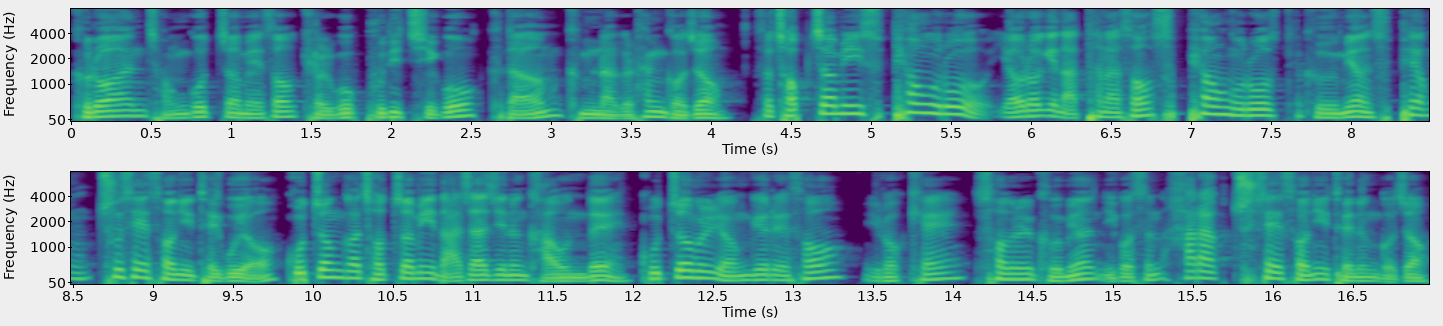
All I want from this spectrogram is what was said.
그러한 전고점에서 결국 부딪히고 그 다음 급락을 한 거죠. 그래서 접점이 수평으로 여러 개 나타나서 수평으로 그으면 수평 추세선이 되고요. 고점과 저점이 낮아지는 가운데 고점을 연결해서 이렇게 선을 그으면 이것은 하락 추세선이 되는 거죠.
